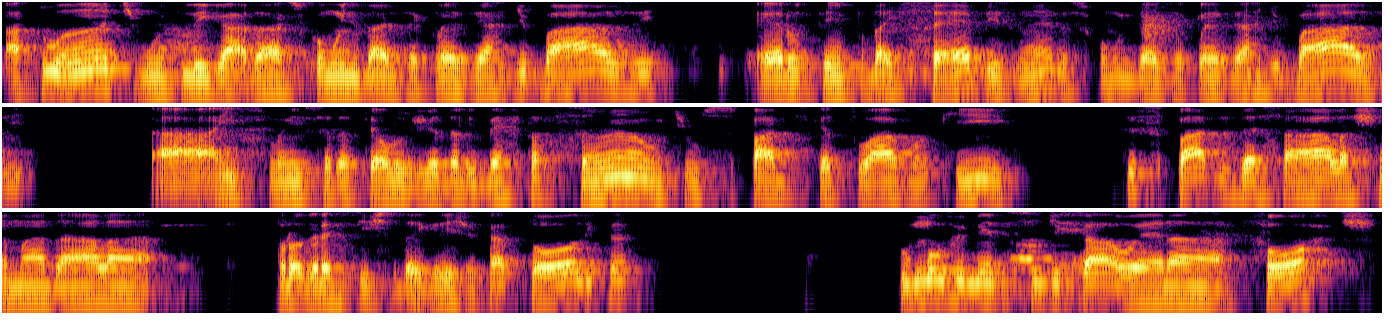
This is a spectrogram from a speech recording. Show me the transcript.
atuante, muito ligada às comunidades eclesiais de base era o tempo das SEBs, né, das comunidades eclesiais de base, a influência da teologia da libertação, tinha uns padres que atuavam aqui, esses padres dessa ala chamada ala progressista da Igreja Católica. O movimento sindical era forte.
